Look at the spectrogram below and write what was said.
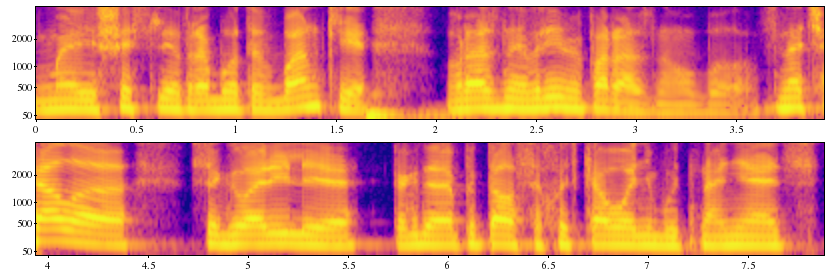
мои 6 лет работы в банке в разное время по-разному было. Сначала все говорили, когда я пытался хоть кого-нибудь нанять,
